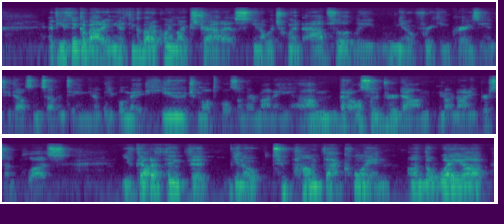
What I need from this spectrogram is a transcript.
if you think about it, you know, think about a coin like Stratis, you know, which went absolutely, you know, freaking crazy in 2017. You know, people made huge multiples on their money, um, but also drew down, you know, 90% plus. You've got to think that, you know, to pump that coin on the way up,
